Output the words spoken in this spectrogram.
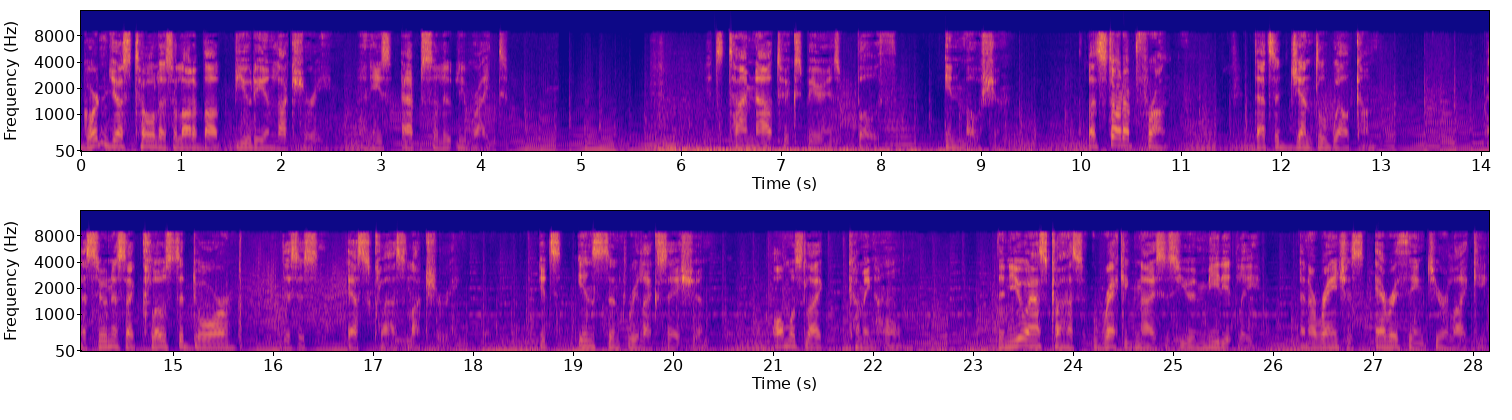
Gorden just told us a lot about beauty and luxury, and he's absolutely right. Time now to experience both in motion. Let's start up front. That's a gentle welcome. As soon as I close the door, this is S-Class luxury. It's instant relaxation, almost like coming home. The new S-Class recognizes you immediately and arranges everything to your liking.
